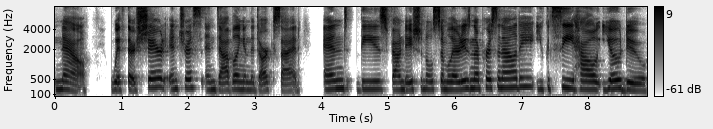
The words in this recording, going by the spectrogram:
Now, with their shared interests in dabbling in the dark side and these foundational similarities in their personality, you could see how Yodu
